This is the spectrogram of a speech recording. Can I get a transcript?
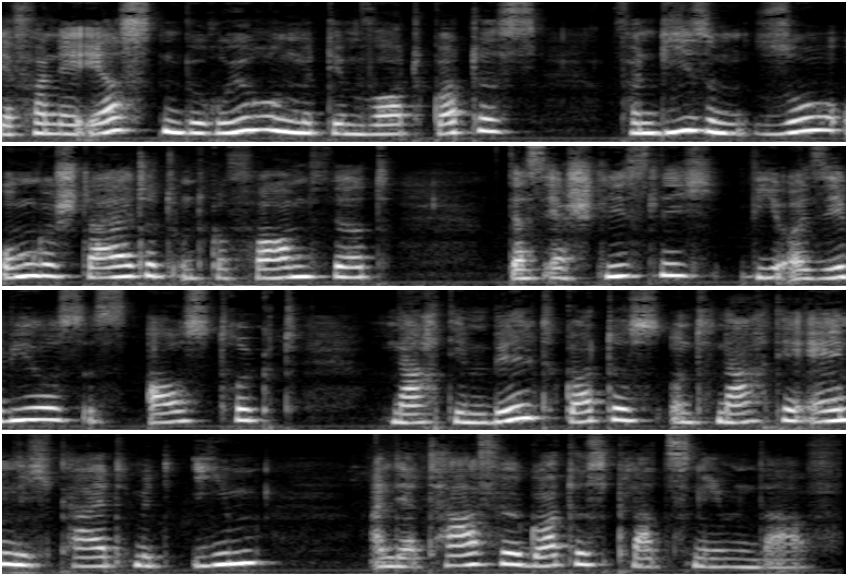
der von der ersten Berührung mit dem Wort Gottes von diesem so umgestaltet und geformt wird, dass er schließlich, wie Eusebius es ausdrückt, nach dem Bild Gottes und nach der Ähnlichkeit mit ihm an der Tafel Gottes Platz nehmen darf.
